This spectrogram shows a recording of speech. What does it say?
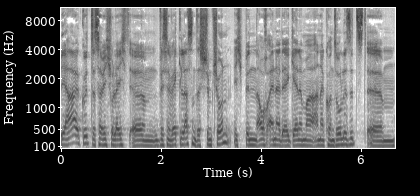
Ja, gut, das habe ich vielleicht ähm, ein bisschen weggelassen, das stimmt schon. Ich bin auch einer, der gerne mal an der Konsole sitzt, ähm,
